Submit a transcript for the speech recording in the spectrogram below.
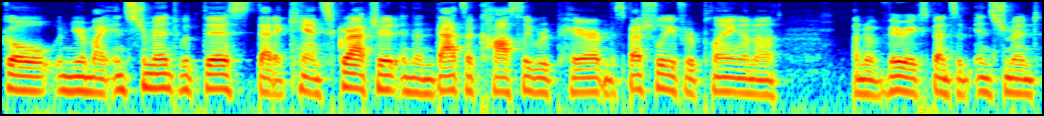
go near my instrument with this, that it can't scratch it. And then that's a costly repair, especially if you're playing on a, on a very expensive instrument.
